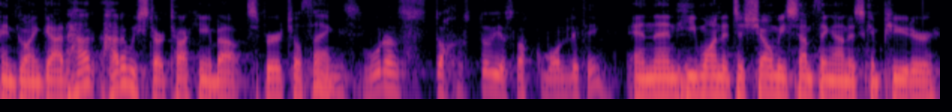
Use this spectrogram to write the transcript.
And going, God, how, how do we start talking about spiritual things? Hvordan starter vi å snakke om åndelige ting? And then he wanted to show me something on his computer.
